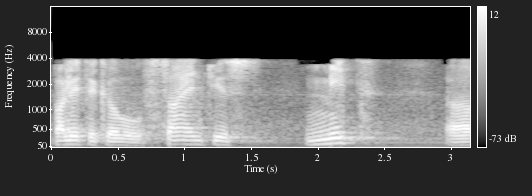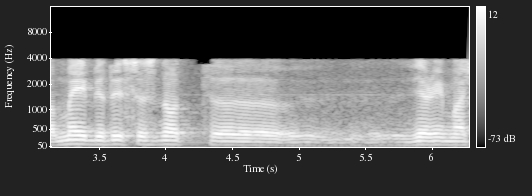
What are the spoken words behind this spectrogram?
political scientists meet. Uh, maybe this is not uh, very much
